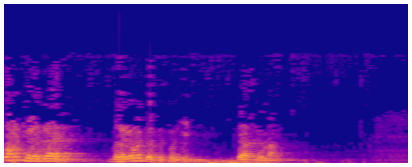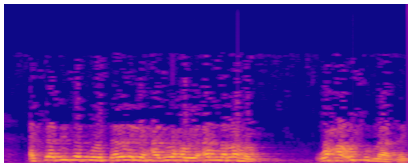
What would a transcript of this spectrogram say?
Wax kale raadi. Ma lagama dhego tawxiid. Sidaas way macna asaadisatu masalada lixaadi waxa weye ana lahum waxaa u sugnaatay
